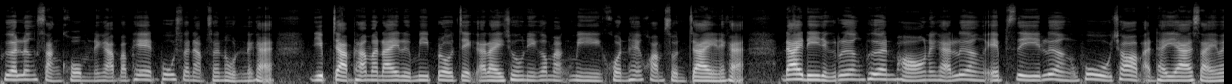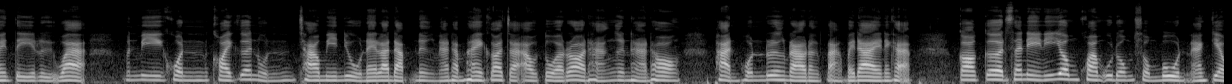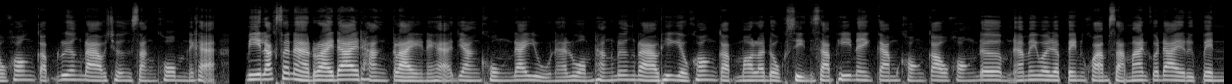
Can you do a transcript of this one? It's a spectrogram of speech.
เพื่อเรื่องสังคมนะคะ ประเภทผู้สนับสนุนนะคะ หยิบจับทำอะไรหรือมีโปรเจกต์อะไรช่วงนี้ก็มักมีคนให้ความสนใจนะคะ ได้ดีจากเรื่องเพื่อนพ้องนะคะ เรื่อง FC เรื่องผู้ชอบอัธยาศัยไมตรีหรือว่ามันมีคนคอยเกื้อหนุนชาวมีนอยู่ในระดับหนึ่งนะทำให้ก็จะเอาตัวรอดหาเงินหาทอง ผ่านพ้นเรื่องราวต่างๆ ไปได้นะคะ ก็เกิดเสน่ห์นิยมความอุดมสมบูรณ์นะเกี่ยวข้องกับเรื่องราวเชิงสังคมนะคะมีลักษณะรายได้ทางไกลนะคะยังคงได้อยู่นะรวมทั้งเรื่องราวที่เกี่ยวข้องกับมรดกสินทรัพย์พินัยกรรมของเก่าของเดิมนะไม่ว่าจะเป็นความสามารถก็ได้หรือเป็น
